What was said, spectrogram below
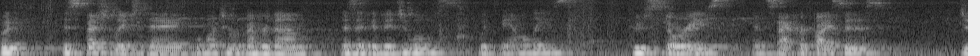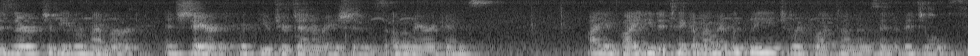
But especially today, we want to remember them as individuals with families whose stories and sacrifices deserve to be remembered and shared with future generations of Americans. I invite you to take a moment with me to reflect on those individuals.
